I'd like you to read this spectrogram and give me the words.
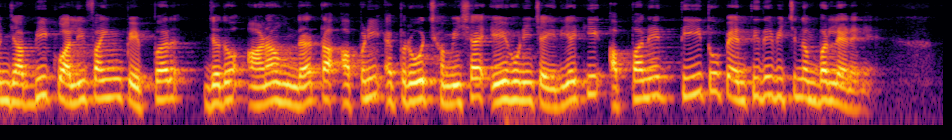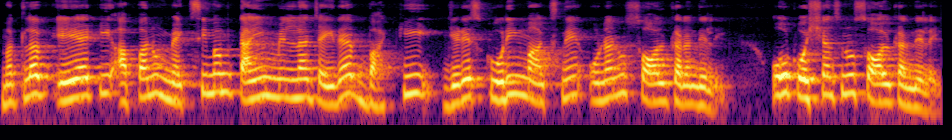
ਪੰਜਾਬੀ ਕੁਆਲੀਫਾਈਂਗ ਪੇਪਰ ਜਦੋਂ ਆਣਾ ਹੁੰਦਾ ਤਾਂ ਆਪਣੀ ਅਪਰੋਚ ਹਮੇਸ਼ਾ ਇਹ ਹੋਣੀ ਚਾਹੀਦੀ ਹੈ ਕਿ ਆਪਾਂ ਨੇ 30 ਤੋਂ 35 ਦੇ ਵਿੱਚ ਨੰਬਰ ਲੈਣੇ ਨੇ। ਮਤਲਬ ਇਹ ਹੈ ਕਿ ਆਪਾਂ ਨੂੰ ਮੈਕਸਿਮਮ ਟਾਈਮ ਮਿਲਣਾ ਚਾਹੀਦਾ ਹੈ ਬਾਕੀ ਜਿਹੜੇ ਸਕੋਰਿੰਗ ਮਾਰਕਸ ਨੇ ਉਹਨਾਂ ਨੂੰ ਸੋਲਵ ਕਰਨ ਦੇ ਲਈ, ਉਹ ਕੁਐਸਚਨਸ ਨੂੰ ਸੋਲਵ ਕਰਨ ਦੇ ਲਈ।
